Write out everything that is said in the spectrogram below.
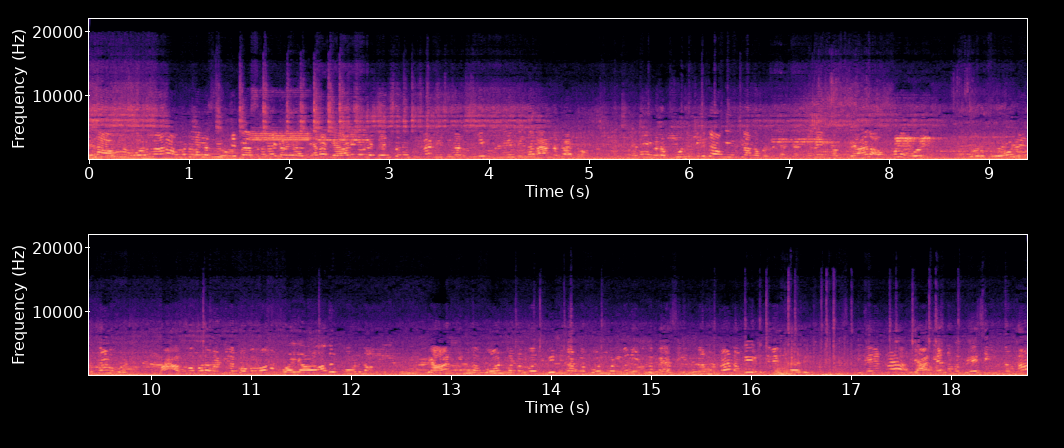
ஏன்னா அவங்க ஒரு நாள் அவங்க நாங்க பேசுறதே டென்ஷன் ஃபுல்லா வீட்டுக்காரங்க பிள்ளைங்க தான் நாங்க காட்டுறோம். ஏன்னா எங்களை புரிஞ்சுக்கிட்டு அவங்க இருக்காங்க பாத்துக்கங்க ஏன்னா எங்களுக்கு வேலை அவ்வளோ ஒரு ஒரு ஃபோன் எடுத்தா ஒரு அவங்க கூட வண்டியில போகும்போது ஓயாது ஃபோன் தான். யார் இவங்க ஃபோன் பண்ணும்போது வீட்டுக்காரங்க போன் பண்ணும்போது இவங்க பேசிக்கிட்டு இருந்தோம்னா நம்ம எடுக்கவே கூடாது. இதே யாரையாவது நம்ம பேசிக்கிட்டு இருந்தோம்னா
